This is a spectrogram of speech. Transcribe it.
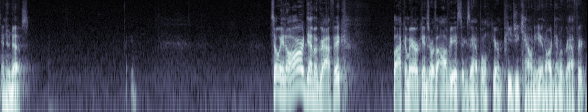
And who knows? So, in our demographic, black Americans are the obvious example here in PG County in our demographic.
